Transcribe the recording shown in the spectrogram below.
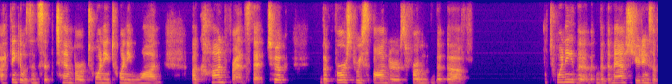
i think it was in september of 2021 a conference that took the first responders from the uh, 20 the, the, mass shootings of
